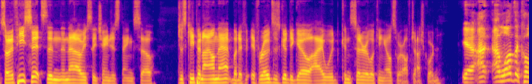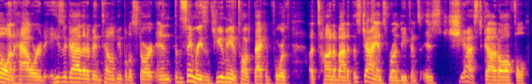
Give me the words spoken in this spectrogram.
So if he sits, then then that obviously changes things. So just keep an eye on that. But if if Rhodes is good to go, I would consider looking elsewhere off Josh Gordon. Yeah, I, I love the call on Howard. He's a guy that I've been telling people to start, and for the same reasons, you may have talked back and forth a ton about it. This Giants run defense is just god awful.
